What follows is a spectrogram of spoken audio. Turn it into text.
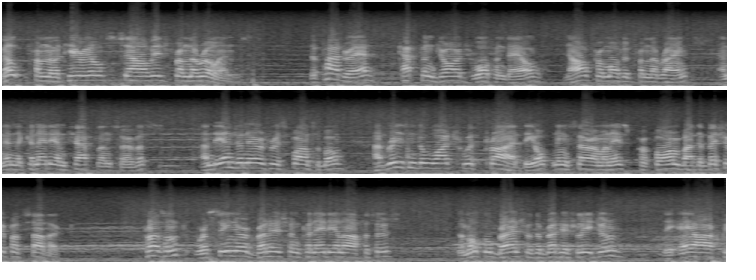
built from the materials salvaged from the ruins. The padre, Captain George Wolfendale, now promoted from the ranks and in the Canadian chaplain service, and the engineers responsible had reason to watch with pride the opening ceremonies performed by the Bishop of Southwark. Present were senior British and Canadian officers, the local branch of the British Legion, the ARP,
